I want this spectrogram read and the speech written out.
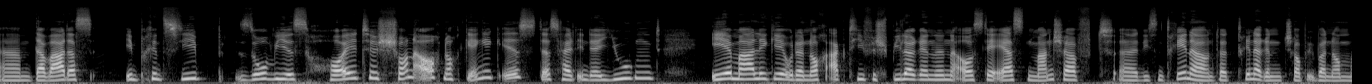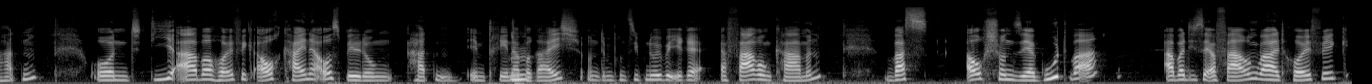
Ähm, da war das im Prinzip so, wie es heute schon auch noch gängig ist, dass halt in der Jugend ehemalige oder noch aktive Spielerinnen aus der ersten Mannschaft äh, diesen Trainer- und Trainerinnenjob übernommen hatten und die aber häufig auch keine Ausbildung hatten im Trainerbereich mhm. und im Prinzip nur über ihre Erfahrung kamen, was auch schon sehr gut war, aber diese Erfahrung war halt häufig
